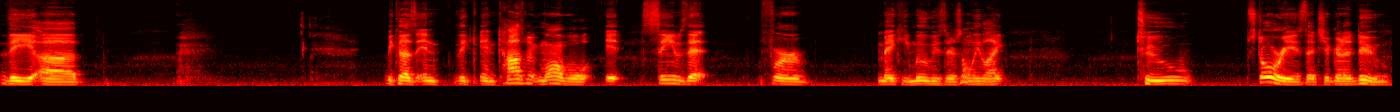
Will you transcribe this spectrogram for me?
the uh, because in the in Cosmic Marvel, it seems that for making movies, there's only like two stories that you're gonna do.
